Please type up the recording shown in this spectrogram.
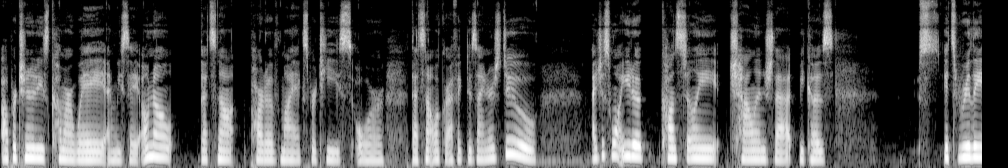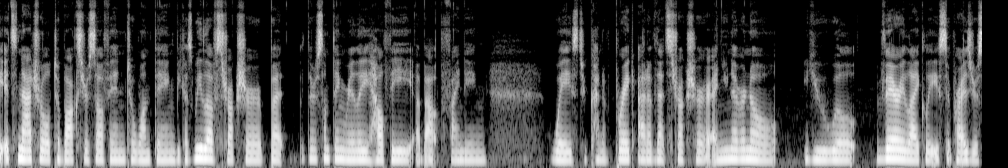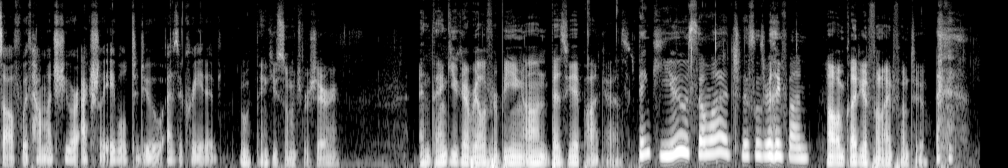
opportunities come our way and we say, oh no, that's not part of my expertise or that's not what graphic designers do. I just want you to constantly challenge that because it's really it's natural to box yourself into one thing because we love structure, but there's something really healthy about finding ways to kind of break out of that structure and you never know you will very likely surprise yourself with how much you are actually able to do as a creative. Oh, thank you so much for sharing. And thank you, Gabriela, for being on Bezier Podcast. Thank you so much. This was really fun. Oh, I'm glad you had fun. I had fun too.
